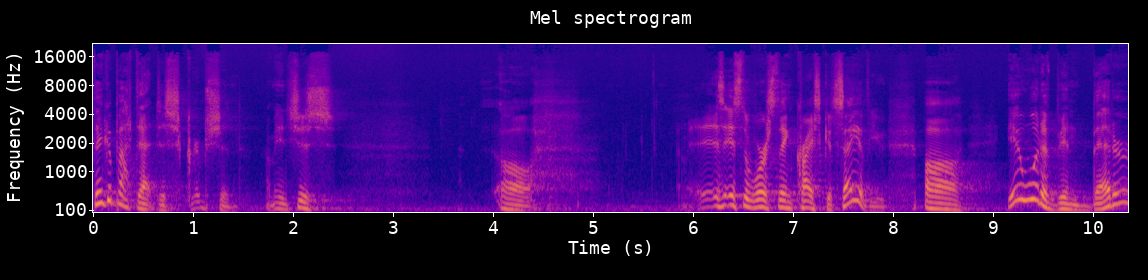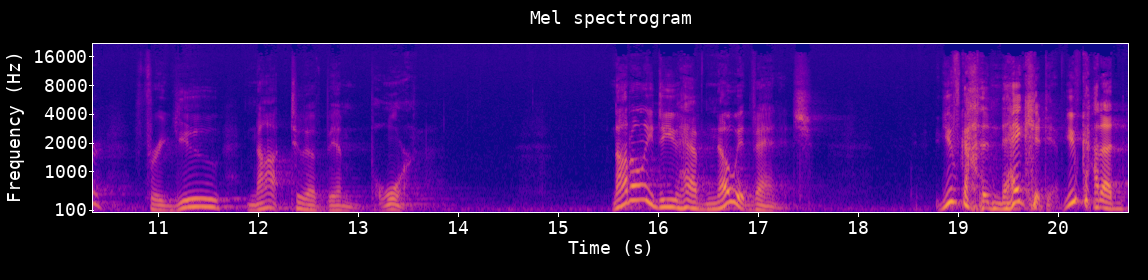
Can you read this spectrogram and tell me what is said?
Think about that description. I mean, it's just, oh, it's, it's the worst thing Christ could say of you. Uh, it would have been better for you not to have been born. Not only do you have no advantage, you've got a negative. You've got a,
